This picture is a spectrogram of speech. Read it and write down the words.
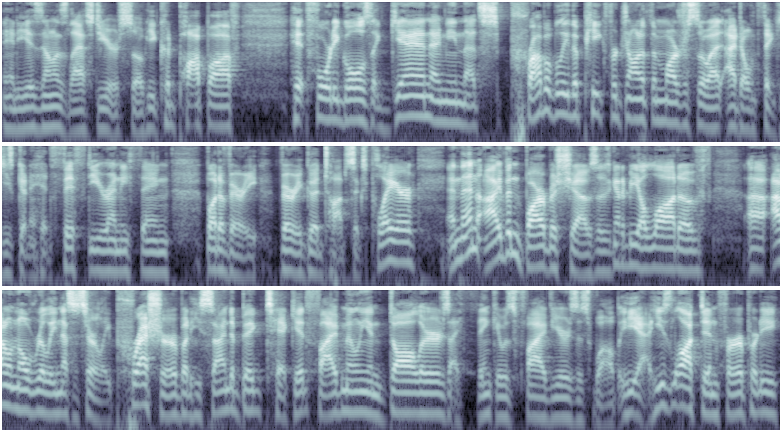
and he is on his last year, so he could pop off hit 40 goals again. I mean, that's probably the peak for Jonathan Marchessault, so I, I don't think he's going to hit 50 or anything, but a very, very good top six player. And then Ivan Barbashev. So there's going to be a lot of uh, I don't know really necessarily pressure, but he signed a big ticket, $5 million. I think it was five years as well. But yeah, he's locked in for a pretty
